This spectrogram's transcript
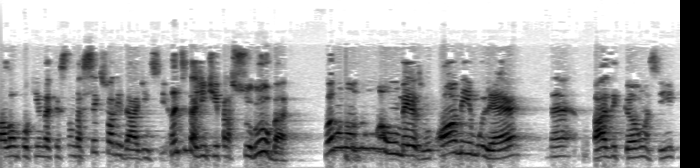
falar um pouquinho da questão da sexualidade em si. Antes da gente ir para suruba, vamos no, no a um mesmo, homem e mulher, né, basicão, assim,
